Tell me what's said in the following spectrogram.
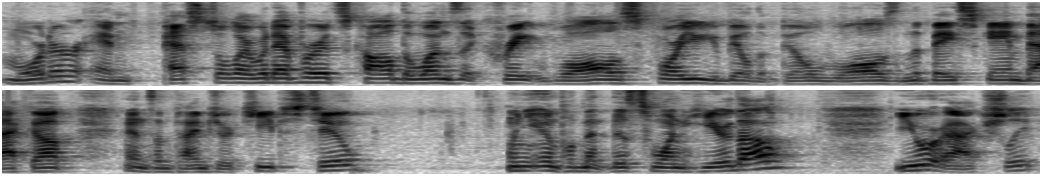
mortar, and pestle or whatever it's called, the ones that create walls for you. You'll be able to build walls in the base game back up, and sometimes your keeps too. When you implement this one here though, you are actually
